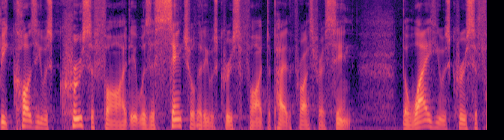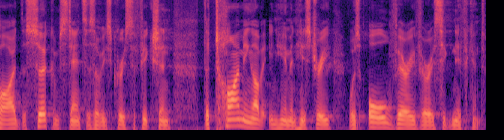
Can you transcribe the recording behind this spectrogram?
because he was crucified, it was essential that he was crucified to pay the price for our sin. the way he was crucified, the circumstances of his crucifixion, the timing of it in human history was all very, very significant.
